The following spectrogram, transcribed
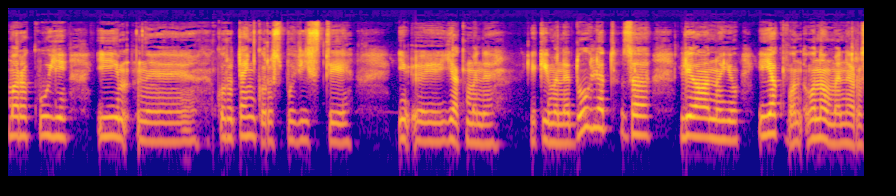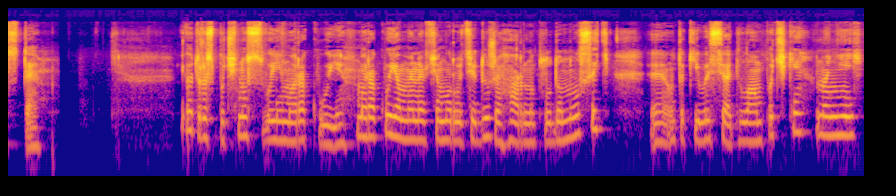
маракуї, і е, коротенько розповісти, і, е, як мене який в мене догляд за ліаною і як вона в мене росте. І от розпочну з своєї маракуї. Маракуя в мене в цьому році дуже гарно плодоносить. Е, Отакі висять лампочки на ній.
